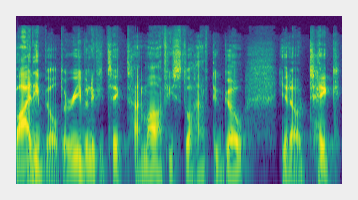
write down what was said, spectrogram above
bodybuilder. Even if you take time off, you still have to go, you know, take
